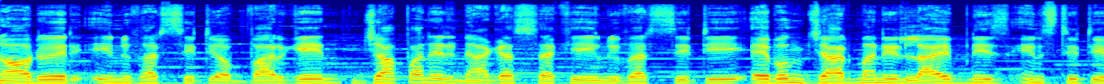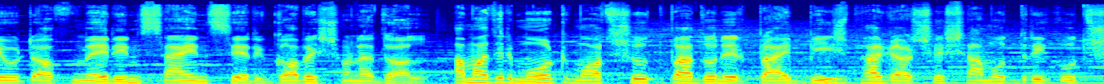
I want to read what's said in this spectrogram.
নরওয়ের ইউনিভার্সিটি অব বার্গেন, জাপানের নাগাসাকি ইউনিভার্সিটি এবং জার্মানির লাইবনিজ ইনস্টিটিউট অফ মেরিন সায়েন্সের গবেষণা দল। আমাদের মোট মৎস্য উৎপাদনের প্রায় বিশ ভাগ আসে সামুদ্রিক উৎস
